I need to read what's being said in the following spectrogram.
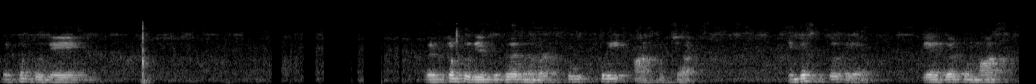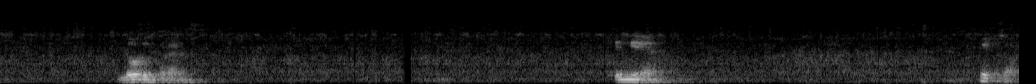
Welcome to the welcome to the tutorial number two three on chart. In this tutorial, we are going to mark load impedance in a Smith chart.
